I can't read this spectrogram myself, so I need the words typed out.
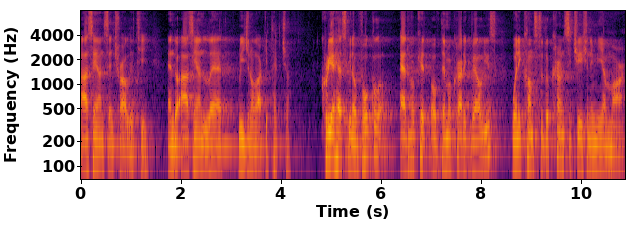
ASEAN centrality and the ASEAN-led regional architecture. Korea has been a vocal advocate of democratic values when it comes to the current situation in Myanmar.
